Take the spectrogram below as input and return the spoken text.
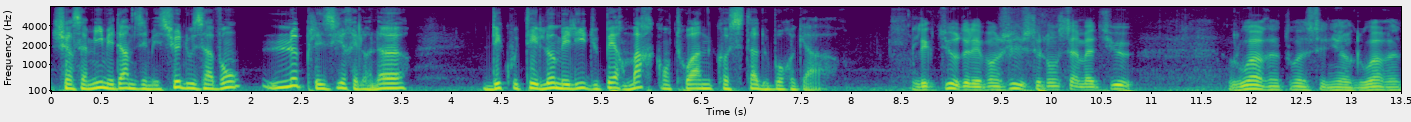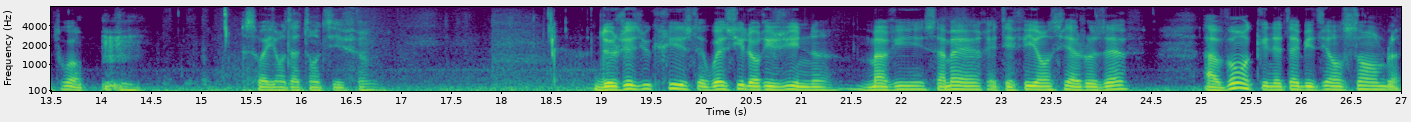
Chers amis, mesdames et messieurs, nous avons le plaisir et l'honneur d'écouter l'homélie du Père Marc-Antoine Costa de Beauregard. Lecture de l'Évangile selon Saint Matthieu. Gloire à toi Seigneur, gloire à toi. Soyons attentifs. De Jésus-Christ, voici l'origine. Marie, sa mère, était fiancée à Joseph. Avant qu'ils n'aient habité ensemble,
